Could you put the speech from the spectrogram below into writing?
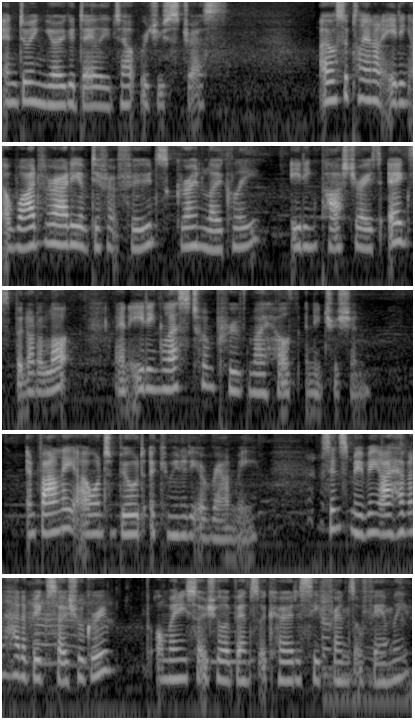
and doing yoga daily to help reduce stress. I also plan on eating a wide variety of different foods grown locally, eating pasture raised eggs but not a lot, and eating less to improve my health and nutrition. And finally, I want to build a community around me. Since moving, I haven't had a big social group, or many social events occur to see friends or family.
